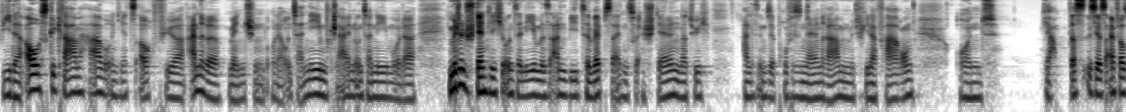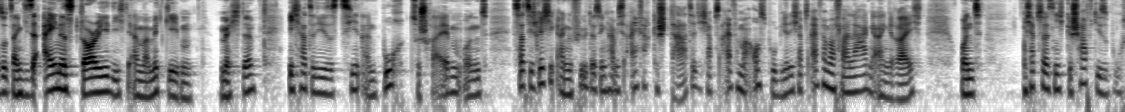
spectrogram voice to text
wieder ausgegraben habe und jetzt auch für andere Menschen oder Unternehmen, kleine Unternehmen oder mittelständliche Unternehmen es anbiete, Webseiten zu erstellen. Natürlich alles im sehr professionellen Rahmen mit viel Erfahrung. Und ja, das ist jetzt einfach sozusagen diese eine Story, die ich dir einmal mitgeben möchte. Ich hatte dieses Ziel, ein Buch zu schreiben und es hat sich richtig angefühlt, deswegen habe ich es einfach gestartet. Ich habe es einfach mal ausprobiert, ich habe es einfach mal Verlagen eingereicht und ich habe es jetzt nicht geschafft, dieses Buch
